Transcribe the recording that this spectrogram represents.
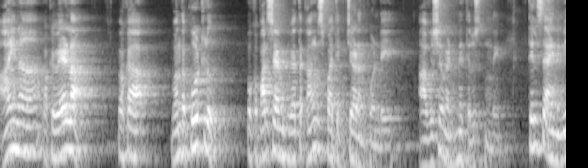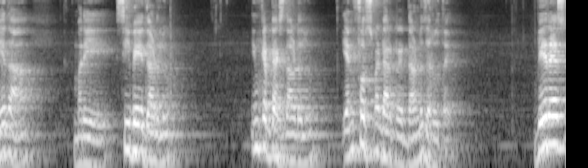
ఆయన ఒకవేళ ఒక వంద కోట్లు ఒక పారిశ్రామికవేత్త కాంగ్రెస్ పార్టీకి ఇచ్చాడనుకోండి ఆ విషయం వెంటనే తెలుస్తుంది. తెలిసి ఆయన మీద మరి సిబిఐ దాడులు ఇన్కమ్ ట్యాక్స్ దాడులు ఎన్ఫోర్స్మెంట్ డైరెక్టరేట్ దాడులు జరుగుతాయి. వేరే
